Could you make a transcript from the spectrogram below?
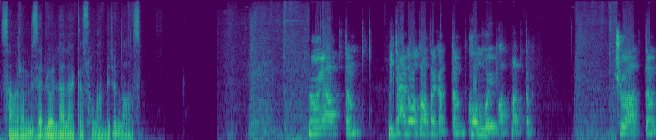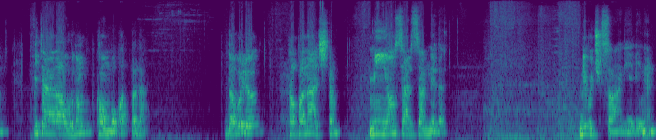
Sanırım bize LoL'le alakası olan biri lazım. Q'yu attım. Bir tane de oto atak attım. Komboyu patlattım. Q attım. Bir tane daha vurdum. Combo patladı. W kapanı açtım. Minyon sersemledi. Bir buçuk saniyeliğine.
